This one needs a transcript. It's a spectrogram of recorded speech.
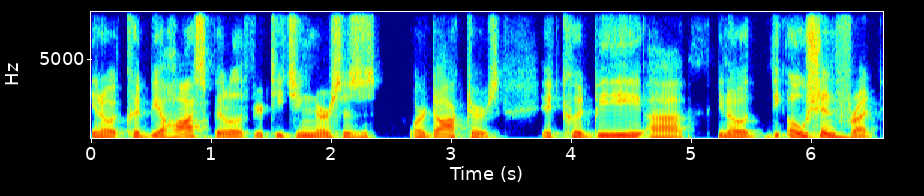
You know it could be a hospital if you're teaching nurses or doctors. It could be uh, you know the ocean front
